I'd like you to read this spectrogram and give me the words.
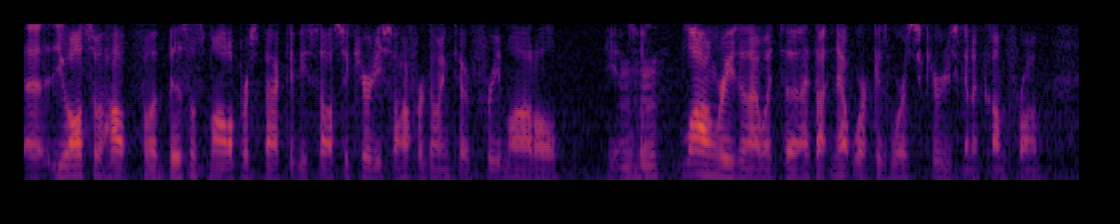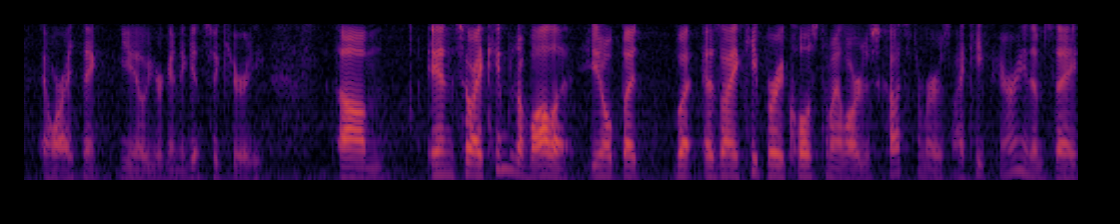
uh, you also help from a business model perspective. You saw security software going to a free model. You know, So long reason I went to. I thought network is where security is going to come from, and where I think you know you're going to get security. Um, and so I came to Damballa, you know, but but as I keep very close to my largest customers, I keep hearing them say,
